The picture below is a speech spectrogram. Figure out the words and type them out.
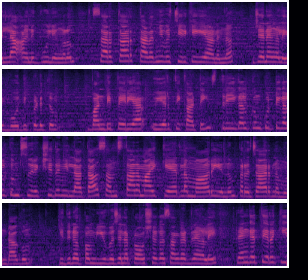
എല്ലാ ആനുകൂല്യങ്ങളും സർക്കാർ തടഞ്ഞുവച്ചിരിക്കുകയാണെന്ന് ജനങ്ങളെ ബോധ്യപ്പെടുത്തും. വണ്ടിപ്പെരിയാർ ഉയർത്തിക്കാട്ടി സ്ത്രീകൾക്കും കുട്ടികൾക്കും സുരക്ഷിതമില്ലാത്ത സംസ്ഥാനമായി കേരളം മാറിയെന്നും പ്രചാരണമുണ്ടാകും. ഇതിനൊപ്പം യുവജന പ്രോഷക സംഘടനകളെ രംഗത്തിറക്കി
